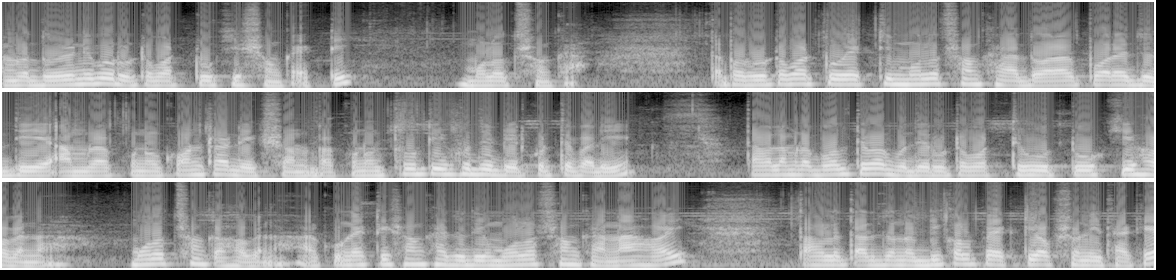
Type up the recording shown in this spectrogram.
আমরা ধরে নিব রুট ওভার টু কি সংখ্যা? একটি মূলদ সংখ্যা। তারপর রুট ওভার টু একটি মূলদ সংখ্যা ধরার পরে যদি আমরা কোনো কন্ট্রাডিকশন বা কোনো ত্রুটি খুঁজে বের করতে পারি, তাহলে আমরা বলতে পারব যে রুট ওভার টু টু কি হবে না। মূলদ সংখ্যা হবে না। আর কোনো একটি সংখ্যা যদি মূলদ সংখ্যা না হয়, তাহলে তার জন্য বিকল্প একটি অপশনই থাকে,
